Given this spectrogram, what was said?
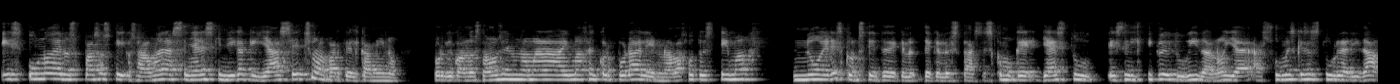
es uno de los pasos que, o sea, una de las señales que indica que ya has hecho una parte del camino. Porque cuando estamos en una mala imagen corporal y en una baja autoestima, no eres consciente de que, lo, de que lo estás. Es como que ya es, tu, es el ciclo de tu vida, ¿no? Ya asumes que esa es tu realidad.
